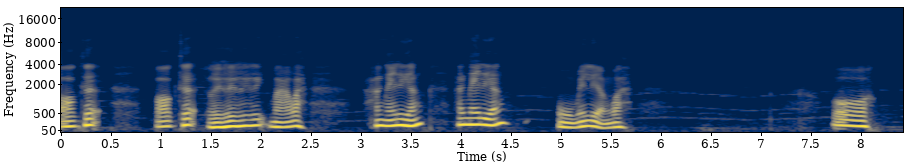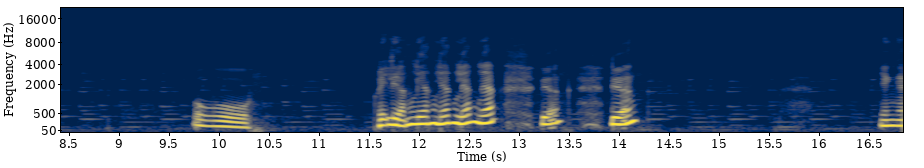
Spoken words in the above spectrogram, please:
ออกเถอะ ออกเถอะ เฮ้ยเฮ้ยเฮ้ยมาว่ะ ข้างในเหลือง ข้างในเหลือง โอ้ไม่เหลืองว่ะ โอ้ โอ้เฮ้ยเหลืองเหลืองเหลืองเหลืองเหลืองเหลืองเหลือง ยังไง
